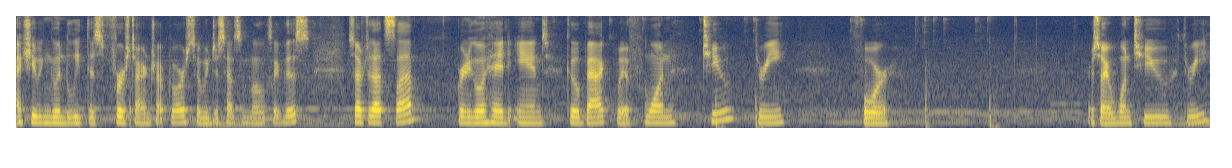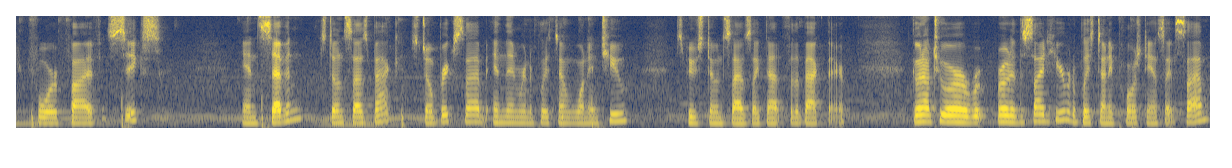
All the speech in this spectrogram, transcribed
actually, we can go and delete this first iron trapdoor, so we just have something that looks like this. So after that slab, we're going to go ahead and go back with one, two, three, four, or sorry, one, two, three, four, five, six, and seven stone slabs back, stone brick slab, and then we're going to place down one and two smooth stone slabs like that for the back there. Going out to our row to the side here, we're going to place down a polished andesite slab,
